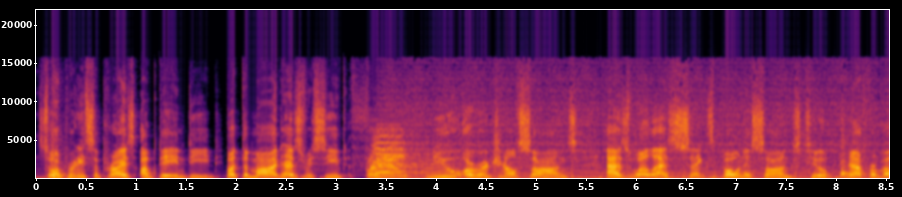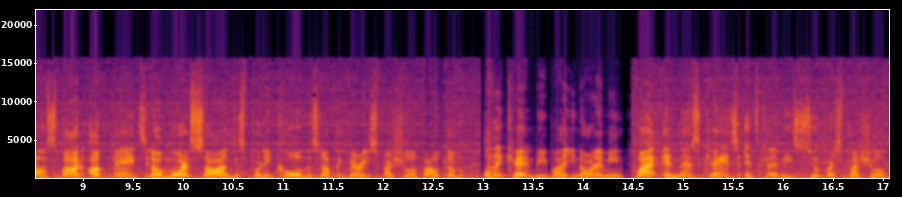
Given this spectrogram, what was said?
So a pretty surprise update indeed. But the mod has received three new original songs as well as six bonus songs too. Now for most mod updates, you know, more songs is pretty cool. There's nothing very special about them. Well, they can be, but you know what I mean? But in this case, it's gonna be super special,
